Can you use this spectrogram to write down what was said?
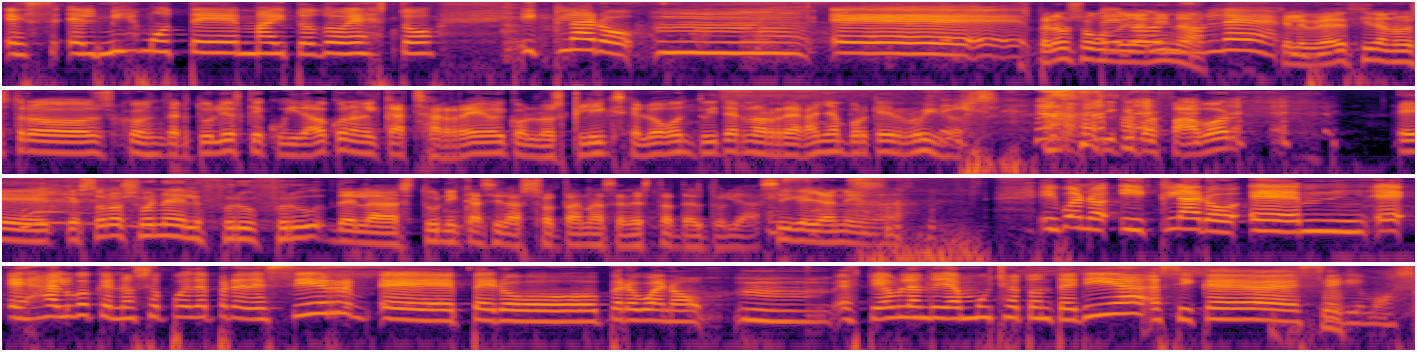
es el mismo tema y todo esto. Y claro mm, eh, espera un segundo Janina que le voy a decir a nuestros contertulios que cuidado con el cacharreo y con los clics que luego en Twitter nos regañan porque hay ruidos. Así que por favor eh, que solo suene el frufru de las túnicas y las sotanas en esta tertulia. Sigue, Janina. Y bueno, y claro, em, e, es algo que no se puede predecir, eh, pero, pero bueno, mm, estoy hablando ya mucha tontería, así que seguimos.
